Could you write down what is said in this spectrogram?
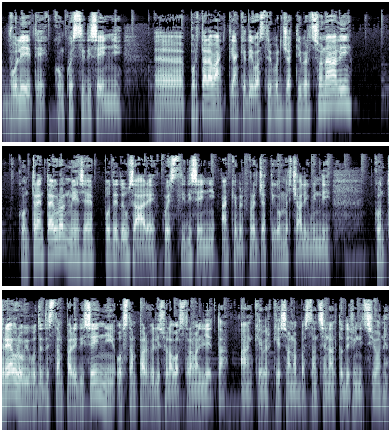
volete con questi disegni eh, portare avanti anche dei vostri progetti personali, con 30 euro al mese potete usare questi disegni anche per progetti commerciali, quindi con 3 euro vi potete stampare i disegni o stamparveli sulla vostra maglietta, anche perché sono abbastanza in alta definizione.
